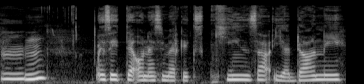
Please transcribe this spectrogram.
Mm. Mm. Ja sitten on esimerkiksi Kinsa ja Dani,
